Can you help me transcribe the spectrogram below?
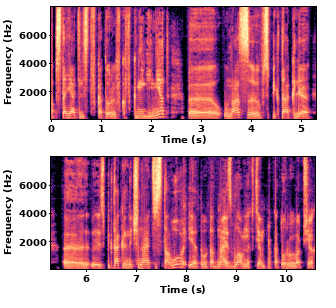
обстоятельств, которых в книге нет. Э, у нас в спектакле спектакль начинается с того, и это вот одна из главных тем, про которую вообще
